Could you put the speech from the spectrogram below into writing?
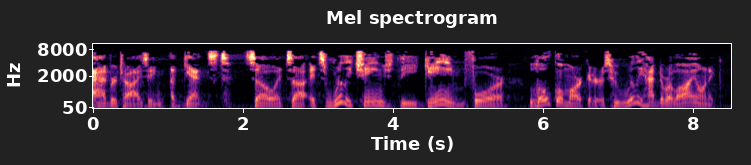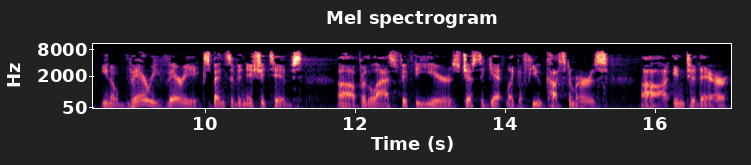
advertising against. So it's uh, it's really changed the game for local marketers who really had to rely on you know very very expensive initiatives uh, for the last 50 years just to get like a few customers uh, into their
